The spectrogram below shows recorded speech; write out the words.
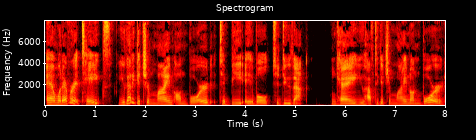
And whatever it takes, you got to get your mind on board to be able to do that. Okay. You have to get your mind on board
